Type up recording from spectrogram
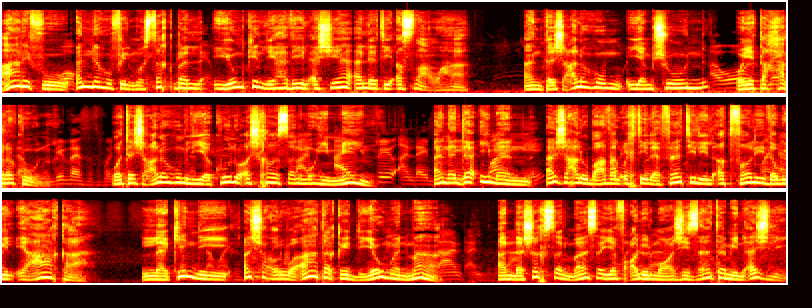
أعرف أنه في المستقبل يمكن لهذه الأشياء التي أصنعها. أن تجعلهم يمشون ويتحركون وتجعلهم ليكونوا أشخاصا مهمين. أنا دائما أجعل بعض الاختلافات للأطفال ذوي الإعاقة لكني أشعر وأعتقد يوما ما أن شخصا ما سيفعل المعجزات من أجلي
